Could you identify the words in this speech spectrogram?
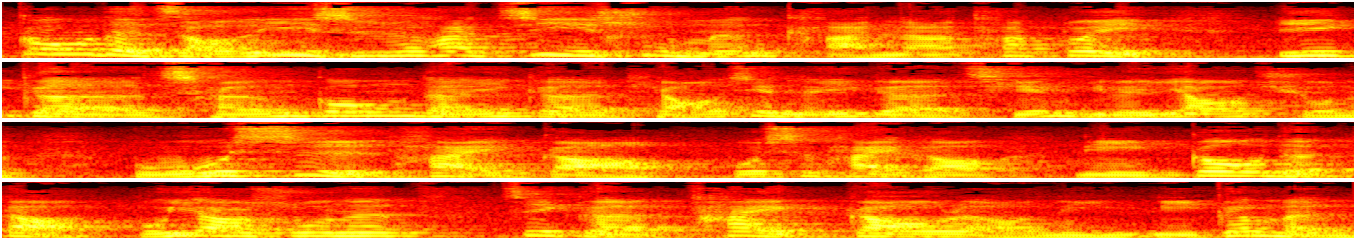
勾得着的意思是它技术门槛呢，它对一个成功的一个条件的一个前提的要求呢，不是太高，不是太高。你勾得到，不要说呢这个太高了，你你根本。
